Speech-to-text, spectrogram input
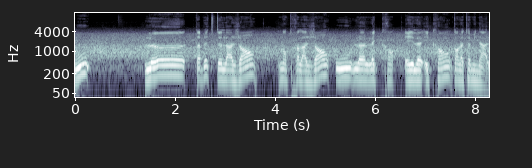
ou le tablette de l'agent, notre agent ou l'écran et l'écran dans le terminal.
